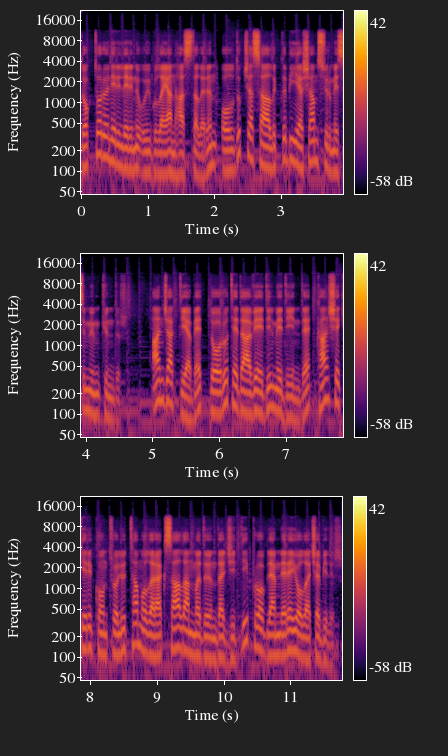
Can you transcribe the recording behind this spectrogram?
doktor önerilerini uygulayan hastaların oldukça sağlıklı bir yaşam sürmesi mümkündür. Ancak diyabet doğru tedavi edilmediğinde, kan şekeri kontrolü tam olarak sağlanmadığında ciddi problemlere yol açabilir.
